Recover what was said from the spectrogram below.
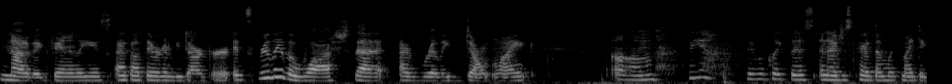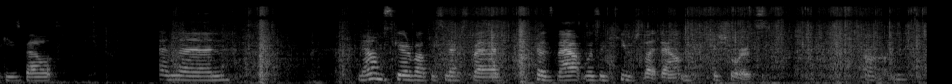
not a big fan of these. I thought they were going to be darker. It's really the wash that I really don't like. Um, but yeah, they look like this. And I just paired them with my Dickies belt. And then, now I'm scared about this next bag. Because that was a huge letdown, the shorts. Um,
